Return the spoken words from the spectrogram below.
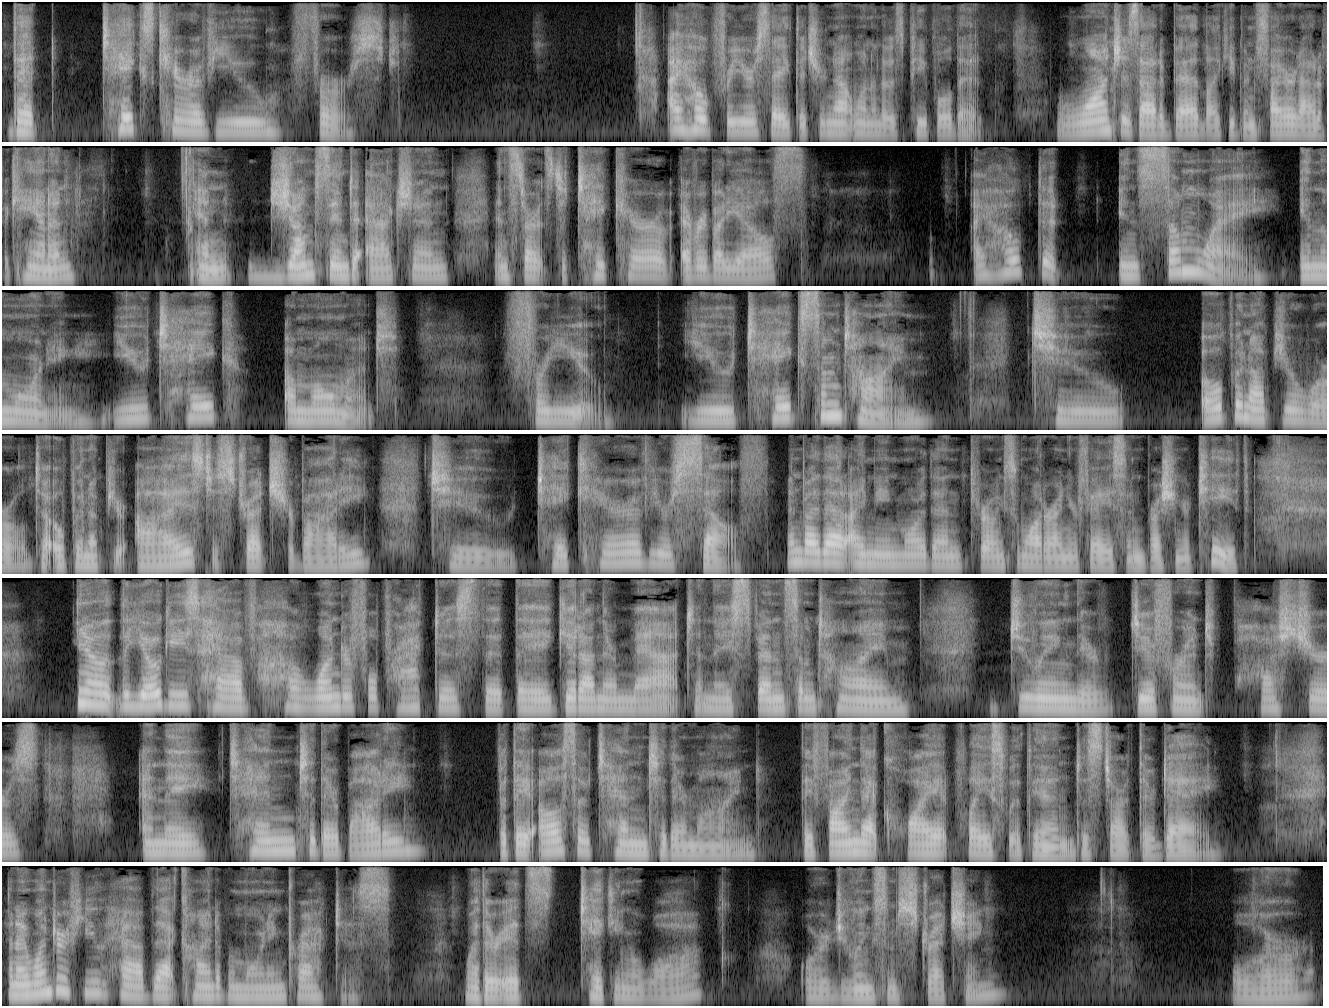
that takes care of you first. I hope for your sake that you're not one of those people that launches out of bed like you've been fired out of a cannon and jumps into action and starts to take care of everybody else. I hope that in some way in the morning you take a moment for you. You take some time to open up your world, to open up your eyes, to stretch your body, to take care of yourself. And by that I mean more than throwing some water on your face and brushing your teeth. You know, the yogis have a wonderful practice that they get on their mat and they spend some time doing their different postures and they tend to their body, but they also tend to their mind. They find that quiet place within to start their day. And I wonder if you have that kind of a morning practice, whether it's taking a walk or doing some stretching or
